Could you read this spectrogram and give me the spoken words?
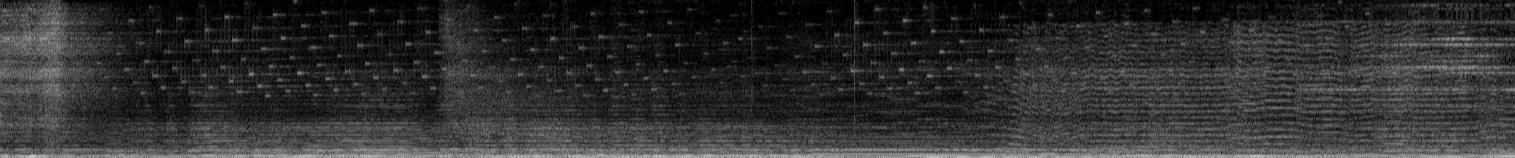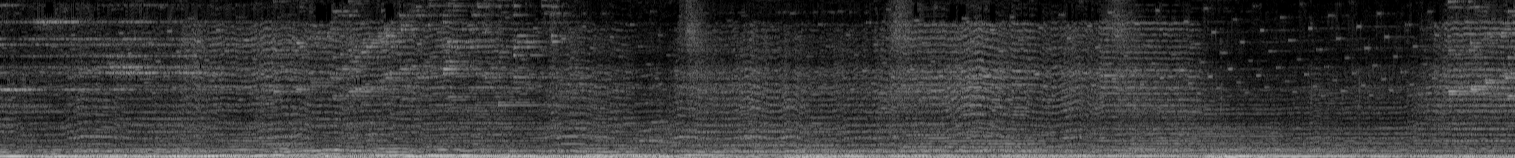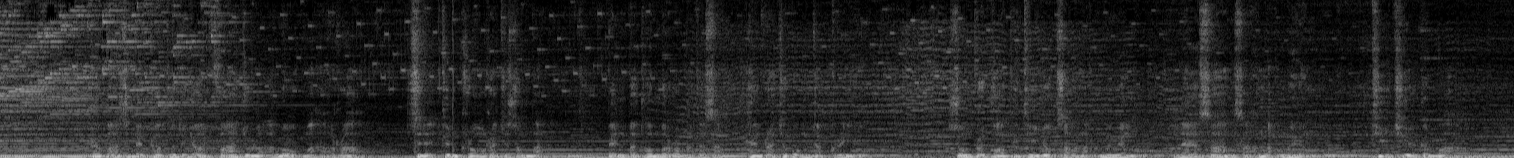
สิน บาทสมเด็จพระพุทธยอดฟ้าจุฬาโลกมหาราช เสด็จขึ้นครองราชสมบัติ เป็นปฐมบรมกษัตริย์แห่งราชวงศ์จักรี ทรงประกอบพิธียกเสาหลักเมือง และสร้างศาลหลักเมือง ที่เชื่อกันว่า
